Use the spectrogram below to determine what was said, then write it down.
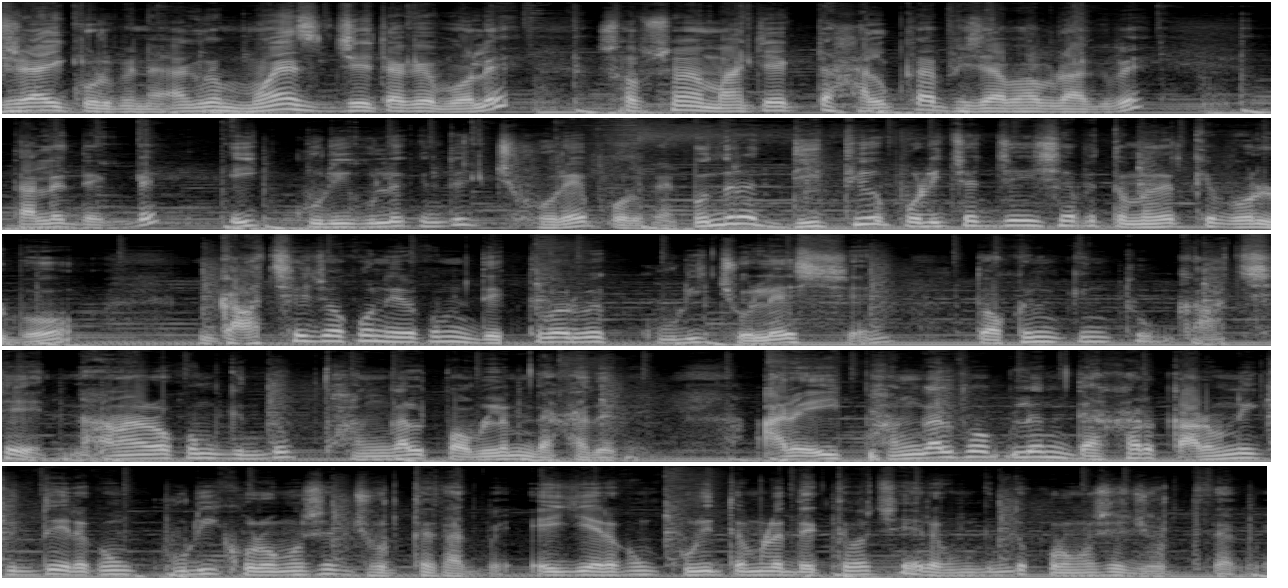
ড্রাই করবে না। একদম ময়েস্ট যেটাকে বলে, সবসময় মাটি একটা হালকা ভেজা ভাব রাখবে। তাহলে দেখবে এই কুড়িগুলো কিন্তু ঝরে পড়বে। বন্ধুরা, দ্বিতীয় পরিচর্যা হিসাবে তোমাদেরকে বলব, গাছে যখন এরকম দেখতে পারবে কুড়ি চলে এসছে, তখন কিন্তু গাছে নানা রকম কিন্তু ফাঙ্গাল প্রবলেম দেখা দেবে। আর এই ফাঙ্গাল প্রবলেম দেখার কারণেই কিন্তু এরকম কুড়ি ক্রমশ ঝরতে থাকবে। এই যে এরকম কুড়ি তোমরা দেখতে পাচ্ছ, এরকম কিন্তু ক্রমশ ঝরতে থাকবে।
